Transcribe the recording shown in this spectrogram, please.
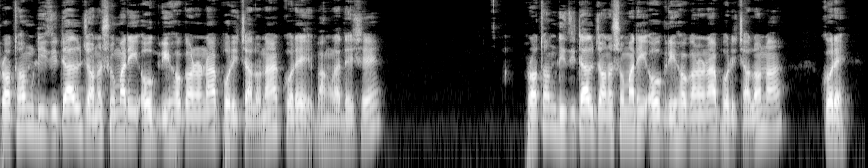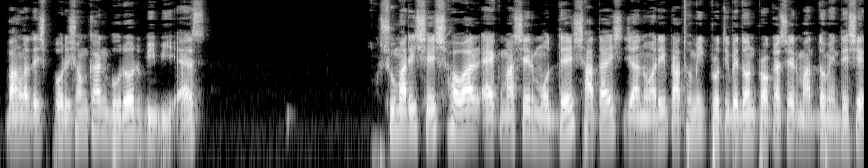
প্রথম ডিজিটাল জনশুমারি ও গৃহগণনা পরিচালনা করে বাংলাদেশে। প্রথম ডিজিটাল জনশুমারি ও গৃহগণনা পরিচালনা করে বাংলাদেশ পরিসংখ্যান ব্যুরোর বিবিএস। শুমারি শেষ হওয়ার এক মাসের মধ্যে সাতাইশ জানুয়ারি প্রাথমিক প্রতিবেদন প্রকাশের মাধ্যমে দেশের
